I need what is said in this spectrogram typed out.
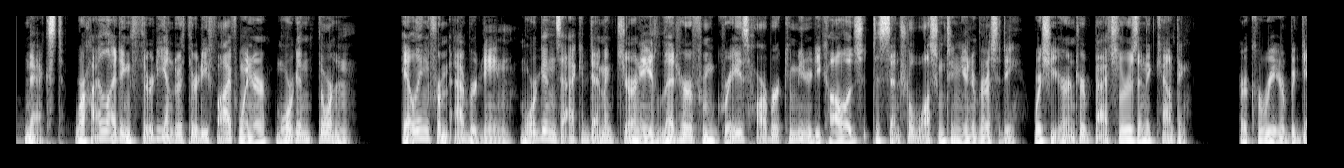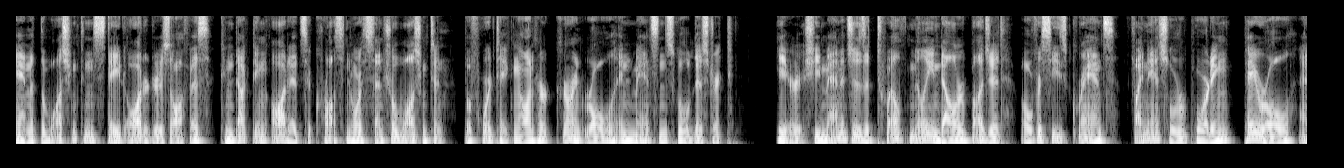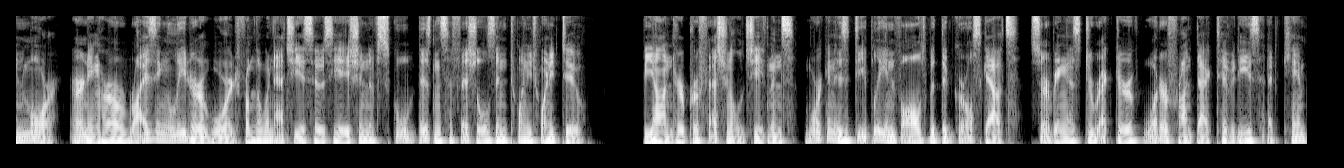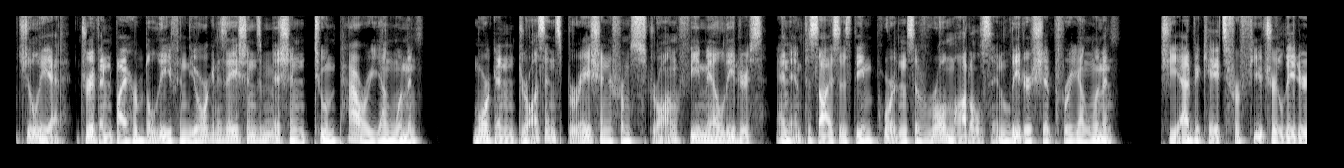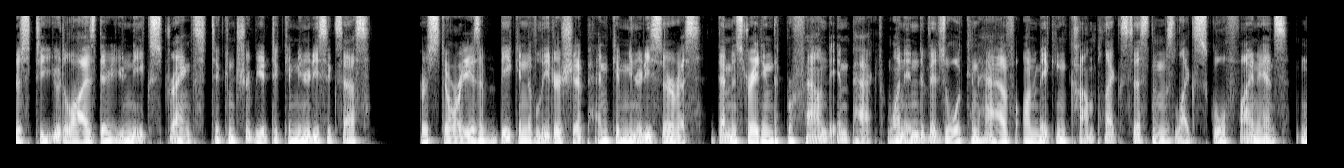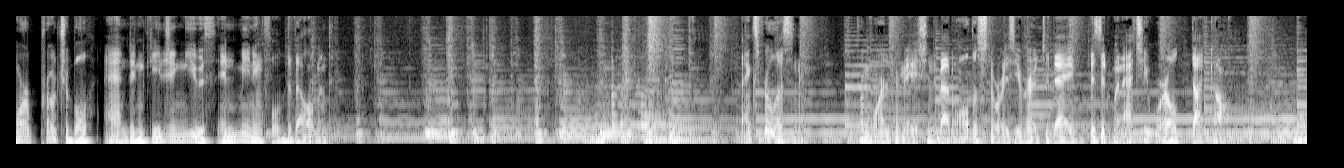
Next, we're highlighting 30 under 35 winner Morgan Thornton. Hailing from Aberdeen, Morgan's academic journey led her from Grays Harbor Community College to Central Washington University, where she earned her bachelor's in accounting. Her career began at the Washington State Auditor's Office, conducting audits across north central Washington before taking on her current role in Manson School District. Here, she manages a $12 million budget, oversees grants, financial reporting, payroll, and more, earning her a Rising Leader Award from the Wenatchee Association of School Business Officials in 2022. Beyond her professional achievements, Morgan is deeply involved with the Girl Scouts, serving as director of waterfront activities at Camp Juliet, driven by her belief in the organization's mission to empower young women. Morgan draws inspiration from strong female leaders and emphasizes the importance of role models in leadership for young women. She advocates for future leaders to utilize their unique strengths to contribute to community success. Her story is a beacon of leadership and community service, demonstrating the profound impact one individual can have on making complex systems like school finance more approachable and engaging youth in meaningful development. Thanks for listening. For more information about all the stories you heard today, visit WenatcheeWorld.com.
